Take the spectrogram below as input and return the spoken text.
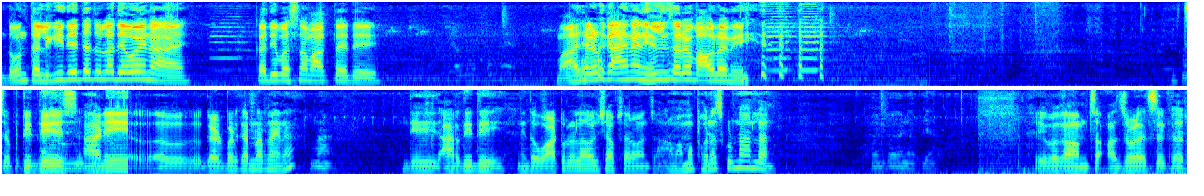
दोन तलगी देते तुला देवय नाही. कधी बसणं मागताय ते. माझ्याकडे काय नाही नेली सर्व बावलं नाही चपटी देश आणि गडबड करणार नाही ना? दे अर्धी दे नाही तर वाटूला लावल शाप सर्वांचा. मामा फणस कुठं आणला आपल्या. हे बघा आमचं आजोळ्याचं घर.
